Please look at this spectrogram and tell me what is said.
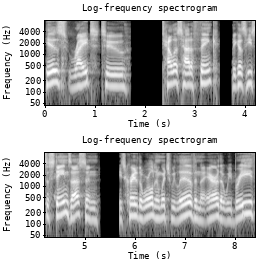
His right to tell us how to think, because He sustains us and He's created the world in which we live and the air that we breathe.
